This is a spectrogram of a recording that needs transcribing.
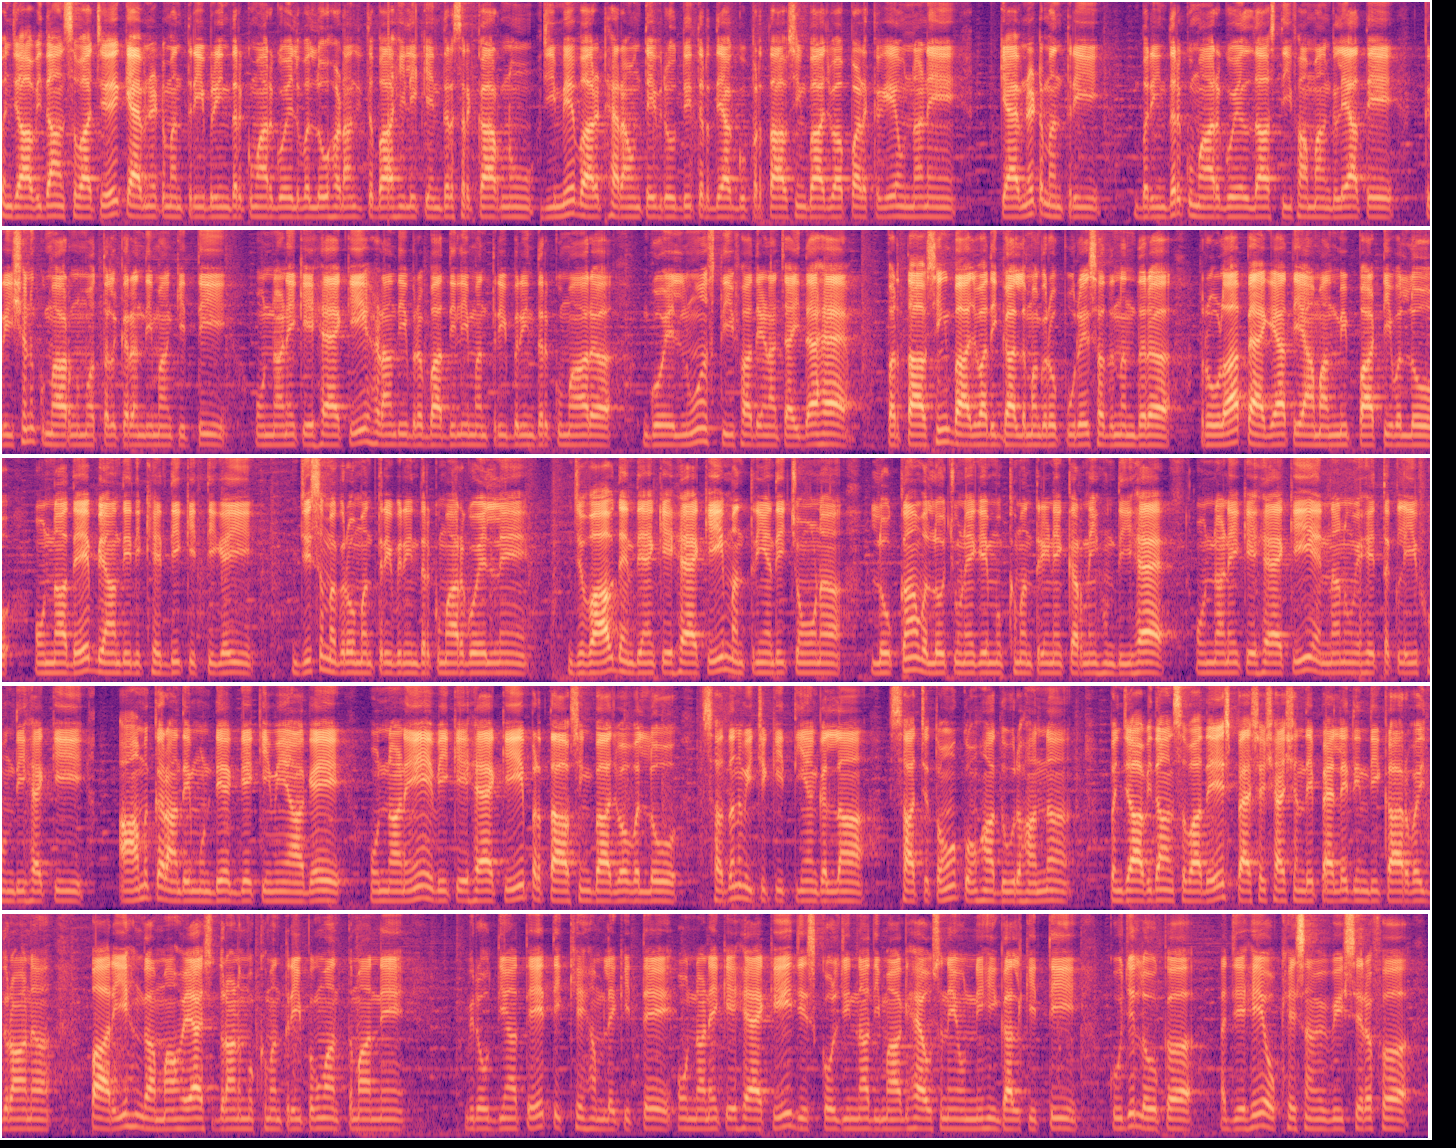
ਪੰਜਾਬ ਵਿਧਾਨ ਸਭਾ 'ਚ ਕੈਬਨਿਟ ਮੰਤਰੀ ਬਰਿੰਦਰ ਕੁਮਾਰ ਗੋਇਲ ਵੱਲੋਂ ਹੜ੍ਹਾਂ ਦੀ ਤਬਾਹੀ ਲਈ ਕੇਂਦਰ ਸਰਕਾਰ ਨੂੰ ਜ਼ਿੰਮੇਵਾਰ ਠਹਿਰਾਉਣ ਤੇ ਵਿਰੋਧੀ ਧਿਰ ਦੇ ਆਗੂ ਪ੍ਰਤਾਪ ਸਿੰਘ ਬਾਜਵਾ ਭੜਕ ਗਏ। ਉਹਨਾਂ ਨੇ ਕੈਬਨਿਟ ਮੰਤਰੀ ਬਰਿੰਦਰ ਕੁਮਾਰ ਗੋਇਲ ਦਾ ਅਸਤੀਫਾ ਮੰਗ ਲਿਆ ਤੇ ਕ੍ਰਿਸ਼ਨ ਕੁਮਾਰ ਨੂੰ ਮੁਅੱਤਲ ਕਰਨ ਦੀ ਮੰਗ ਕੀਤੀ। ਉਹਨਾਂ ਨੇ ਕਿਹਾ ਕਿ ਹੜ੍ਹਾਂ ਦੀ ਬਰਬਾਦੀ ਲਈ ਮੰਤਰੀ ਬਰਿੰਦਰ ਕੁਮਾਰ ਗੋਇਲ ਨੂੰ ਅਸਤੀਫਾ ਦੇਣਾ ਚਾਹੀਦਾ ਹੈ। ਪ੍ਰਤਾਪ ਸਿੰਘ ਬਾਜਵਾ ਦੀ ਗੱਲ ਮਗਰੋਂ ਪੂਰੇ ਸਦਨ ਅੰਦਰ ਰੋਲਾ ਪੈ ਗਿਆ ਤੇ ਆਮ ਆਦਮੀ ਪਾਰਟੀ ਵੱਲੋਂ ਉਹਨਾਂ ਦੇ ਬਿਆਨ ਦੀ ਨਿਖੇਧੀ ਕੀਤੀ ਗਈ, ਜਿਸ ਮਗਰੋਂ ਮੰਤਰੀ ਵਰਿੰਦਰ ਕੁਮਾਰ ਗੋਇਲ ਨੇ ਜਵਾਬ ਦਿੰਦਿਆਂ ਕਿਹਾ ਕਿ ਮੰਤਰੀਆਂ ਦੀ ਚੋਣ ਲੋਕਾਂ ਵੱਲੋਂ ਚੁਣੇ ਗਏ ਮੁੱਖ ਮੰਤਰੀ ਨੇ ਕਰਨੀ ਹੁੰਦੀ ਹੈ। ਉਹਨਾਂ ਨੇ ਕਿਹਾ ਕਿ ਇਹਨਾਂ ਨੂੰ ਇਹ ਤਕਲੀਫ ਹੁੰਦੀ ਹੈ ਕਿ ਆਮ ਘਰਾਂ ਦੇ ਮੁੰਡੇ ਅੱਗੇ ਕਿਵੇਂ ਆ ਗਏ। ਉਹਨਾਂ ਨੇ ਇਹ ਵੀ ਕਿਹਾ ਕਿ ਪ੍ਰਤਾਪ ਸਿੰਘ ਬਾਜਵਾ ਵੱਲੋਂ ਸਦਨ ਵਿੱਚ ਕੀਤੀਆਂ ਗੱਲਾਂ ਸੱਚ ਤੋਂ ਕੋਹਾਂ ਦੂਰ ਹਨ। ਪੰਜਾਬ ਵਿਧਾਨ ਸਭਾ ਦੇ ਸਪੈਸ਼ਲ ਸੈਸ਼ਨ ਦੇ ਪਹਿਲੇ ਦਿਨ ਦੀ ਕਾਰਵਾਈ ਦੌਰਾਨ ਭਾਰੀ ਹੰਗਾਮਾ ਹੋਇਆ। ਇਸ ਦੌਰਾਨ ਮੁੱਖ ਮੰਤਰੀ ਭਗਵੰਤ ਮਾਨ ਨੇ ਵਿਰੋਧੀਆਂ ਤੇ ਤਿੱਖੇ ਹਮਲੇ ਕੀਤੇ। ਉਹਨਾਂ ਨੇ ਕਿਹਾ ਕਿ ਜਿਸ ਕੋਲ ਜਿੰਨਾ ਦਿਮਾਗ ਹੈ, ਉਸਨੇ ਉਨੀ ਹੀ ਗੱਲ ਕੀਤੀ। ਕੁਝ ਲੋਕ ਅਜਿਹੇ ਔਖੇ ਸਮੇਂ ਵੀ ਸਿਰਫ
